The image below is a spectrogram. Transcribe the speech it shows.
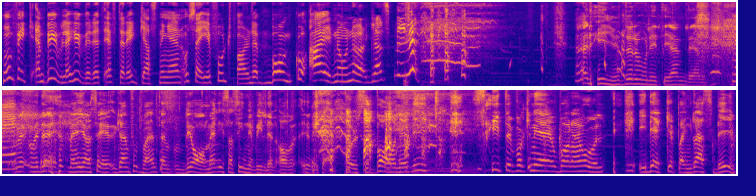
Hon fick en bula i huvudet efter äggkastningen och säger fortfarande bonk och aj när hon hör glassbilen. Nej, det är ju inte roligt egentligen. Nej. Men, men, jag säger, kan fortfarande inte bli av med Lisa sinnebilden av Percy Barnevik sitter på knä och borrar hål i däcket på en glassbil.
